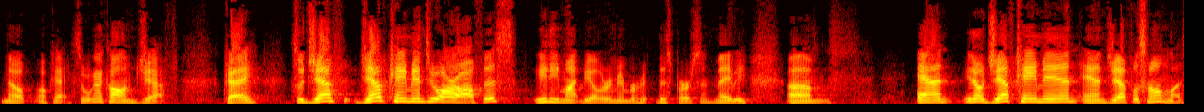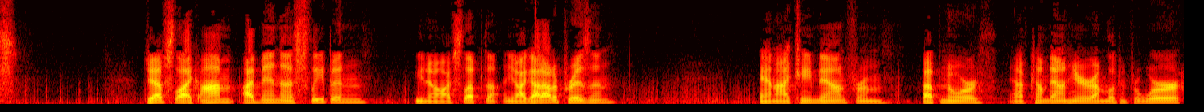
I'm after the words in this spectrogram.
Nope. Okay. So we're going to call him Jeff. Okay? So Jeff, Jeff came into our office. Edie might be able to remember this person, maybe. Um, and, you know, Jeff came in and Jeff was homeless. Jeff's like, I'm, I've been uh, sleeping you know, I've slept, you know, I got out of prison and I came down from up north and I've come down here. I'm looking for work.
